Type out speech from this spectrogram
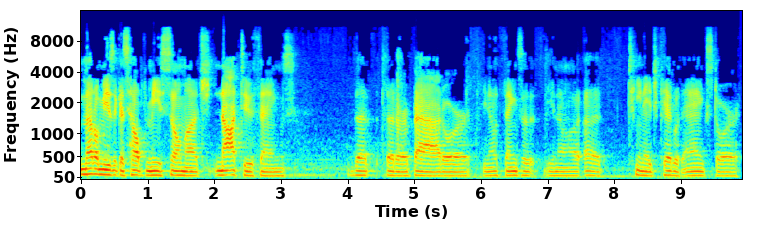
Metal music has helped me so much not do things that that are bad or you know things that you know a, a teenage kid with angst or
